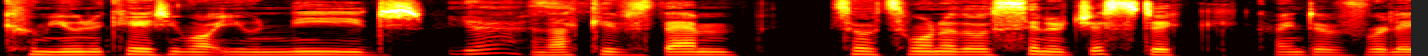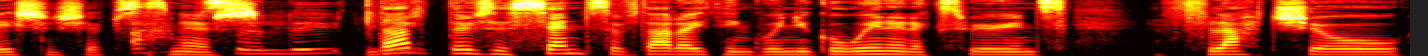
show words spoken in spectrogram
communicating what you need. Yes, and that gives them. So it's one of those synergistic kind of relationships, isn't Absolutely. it? Absolutely. That there's a sense of that. I think when you go in and experience a flat show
